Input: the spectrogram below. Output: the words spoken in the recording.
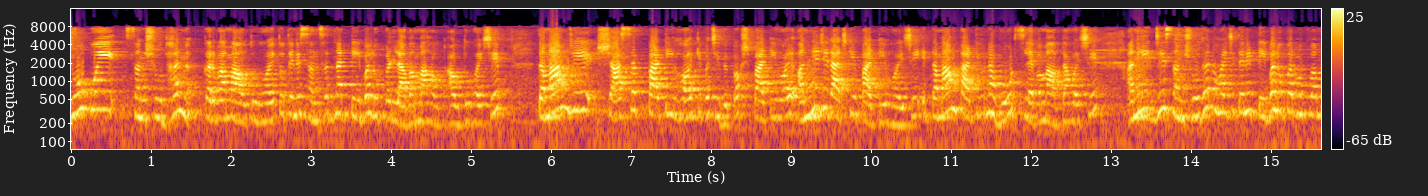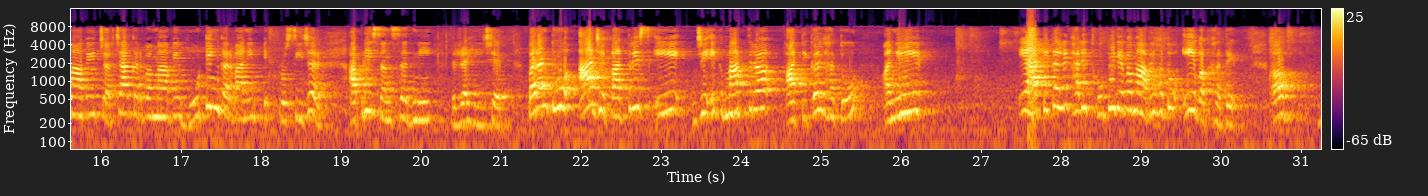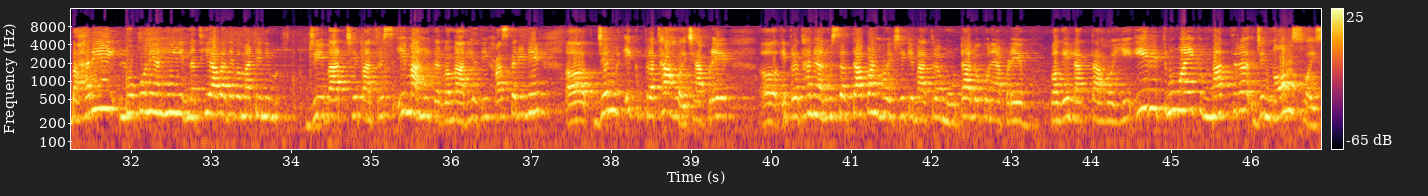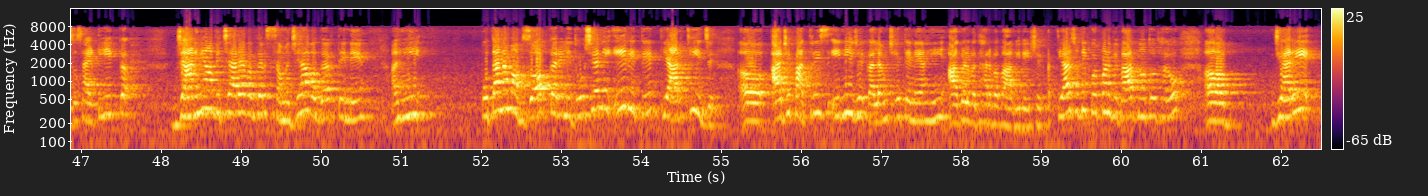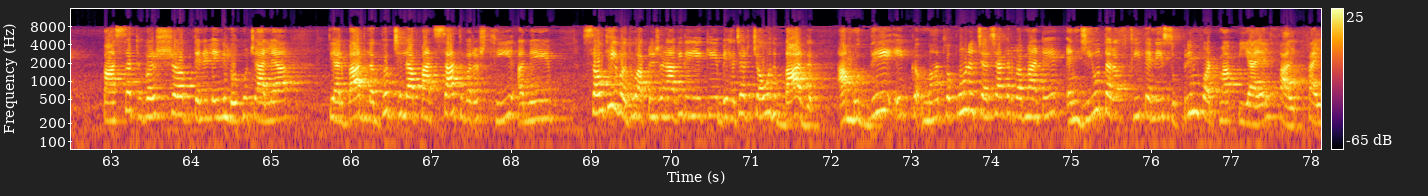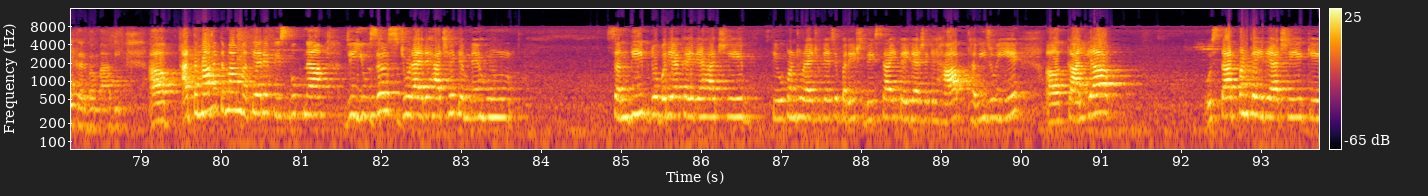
જો કોઈ સંશોધન કરવામાં આવતું હોય તો તેને સંસદના ટેબલ ઉપર લાવવામાં આવતું હોય છે. તમામ જે શાસક પાર્ટી હોય કે પછી વિપક્ષ પાર્ટી હોય, અન્ય જે રાજકીય પાર્ટીઓ હોય છે, એ તમામ પાર્ટીઓના વોટ્સ લેવામાં આવતા હોય છે અને જે સંશોધન હોય છે તેને ટેબલ ઉપર મૂકવામાં આવે, ચર્ચા કરવામાં આવે વોટિંગ કરવાની એક પ્રોસિજર આપણી સંસદની રહી છે. પરંતુ આ જે પાંત્રીસ એ જે એક માત્ર આર્ટિકલ હતો અને એ આર્ટિકલને ખાલી થોપી દેવામાં આવ્યો હતો એ વખતે. બહારી લોકોને અહીં નથી આવવા દેવા માટેની જે વાત છે પાંત્રીસ એમાં માહી કરવામાં આવી હતી. ખાસ કરીને જેમ એક પ્રથા હોય છે, આપણે એ પ્રથાને અનુસરતા પણ હોય છે કે માત્ર મોટા લોકોને આપણે પગે લાગતા હોઈએ. એ રીતનું આ એક માત્ર જે નોર્મ્સ હોય સોસાયટી એક જાણ્યા, વિચાર્યા વગર, સમજ્યા વગર તેને અહીં પોતાનામાં અબ્ઝોર્વ કરી લીધો છે અને એ રીતે ત્યારથી જ આ જે પાંત્રીસ, એની જે કલમ છે તેને અહીં આગળ વધારવામાં આવી રહી છે. અત્યાર સુધી કોઈ પણ વિવાદ નહોતો થયો. જ્યારે પાસઠ વર્ષ તેને લઈને લોકો ચાલ્યા. ત્યારબાદ લગભગ છેલ્લા પાંચ સાત વર્ષથી અને સૌથી વધુ આપણે જણાવી દઈએ કે બે હજાર ચૌદ બાદ આ મુદ્દે એક મહત્વપૂર્ણ ચર્ચા કરવા માટે એનજીઓ તરફથી તેને સુપ્રીમ કોર્ટમાં પીઆઈએલ ફાઇલ કરવામાં આવી. આ તમામે તમામ અત્યારે ફેસબુકના જે યુઝર્સ જોડાઈ રહ્યા છે, તેમને હું સંદીપ ડોબરિયા કહી રહ્યા છે, તેઓ પણ જોડાઈ ચૂક્યા છે, પરેશ દેસાઈ કહી રહ્યા છે કે હા, થવી જોઈએ. કાલિયા ઉસ્તાદ પણ કહી રહ્યા છે કે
